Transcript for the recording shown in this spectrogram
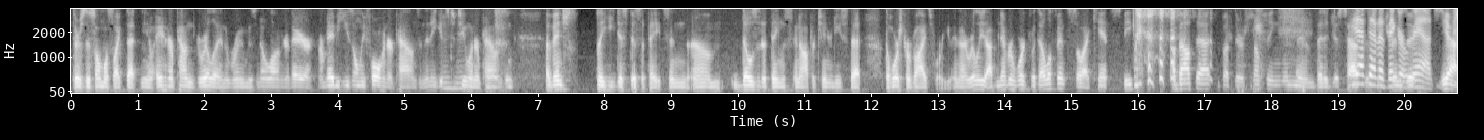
there's this almost like that you know 800 pound gorilla in the room is no longer there or maybe he's only 400 pounds and then he gets mm-hmm. to 200 pounds and eventually he just dissipates. And um, those are the things and opportunities that the horse provides for you. And I really, I've never worked with elephants, so I can't speak about that. But there's something in them that it just has. You have to have a bigger ranch. Yeah,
